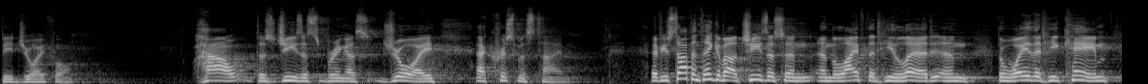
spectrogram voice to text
be joyful? How does Jesus bring us joy at Christmas time? If you stop and think about Jesus and, and the life that he led and the way that he came,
